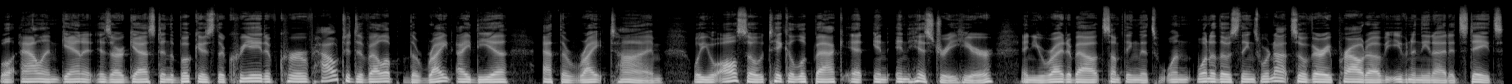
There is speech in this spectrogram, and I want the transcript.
Well, Allen Gannett is our guest, and the book is The Creative Curve How to Develop the Right Idea at the Right Time. Well, you also take a look back at in, in history here, and you write about something that's one, one of those things we're not so very proud of, even in the United States,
